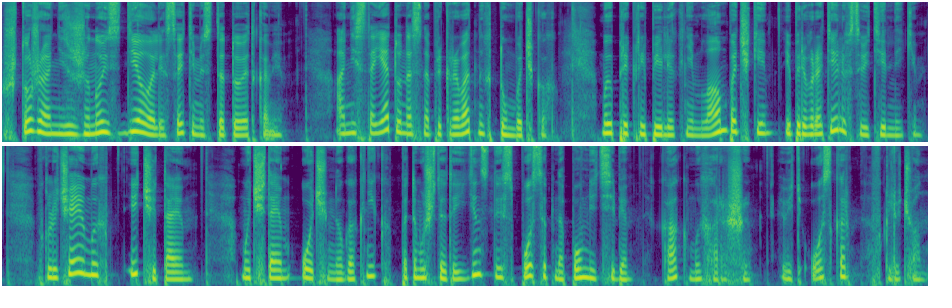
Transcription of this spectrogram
что же они с женой сделали с этими статуэтками. Они стоят у нас на прикроватных тумбочках. Мы прикрепили к ним лампочки и превратили в светильники. Включаем их и читаем. Мы читаем очень много книг, потому что это единственный способ напомнить себе, как мы хороши. Ведь Оскар включен.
